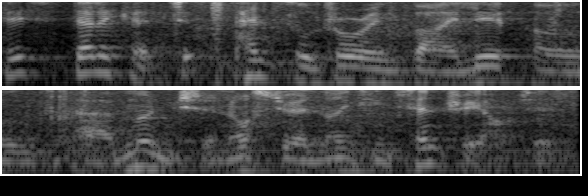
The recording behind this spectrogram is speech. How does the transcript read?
This delicate pencil drawing by Leopold uh, Munsch, an Austrian 19th century artist,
